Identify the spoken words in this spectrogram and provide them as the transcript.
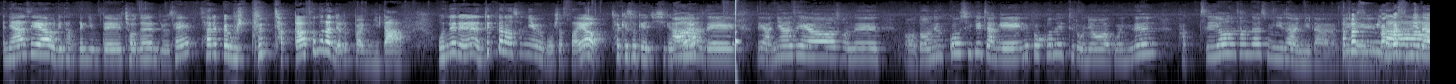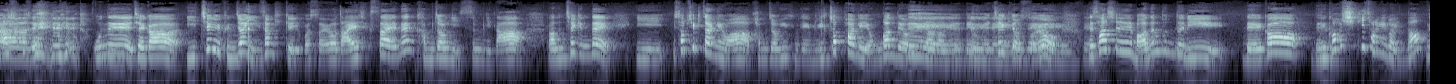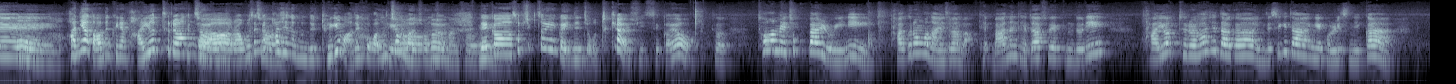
안녕하세요, 우리 당근님들. 저는 요새 살을 빼고 싶은 작가 서늘한 여름밤입니다. 오늘은 특별한 손님을 모셨어요. 자기 소개해 주시겠어요? 아, 네. 네, 안녕하세요. 저는 어, 너는 꽃 시기장의 회복 커뮤니티를 운영하고 있는 박지현 상담심리사입니다. 네, 반갑습니다. 반갑습니다. 네. 오늘 제가 이 책을 굉장히 인상 깊게 읽었어요. 나의 식사에는 감정이 있습니다. 라는 책인데, 이 섭식장애와 감정이 굉장히 밀접하게 연관되어 있다라는 내용의 네, 책이었어요. 네, 네. 근데 사실 많은 분들이 내가, 내가 식이 장애가 있나? 네. 아니야, 나는 그냥 다이어트를 하는 그쵸, 거야. 라고 그쵸. 생각하시는 분들이 되게 많을 것 같아요. 엄청 많죠, 엄청 네. 많죠. 내가 섭식 장애가 있는지 어떻게 알 수 있을까요? 처음에 촉발 요인이 다 그런 건 아니지만 마- 대- 많은 대다수의 분들이 다이어트를 하시다가 이제 식이장애 걸리시니까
